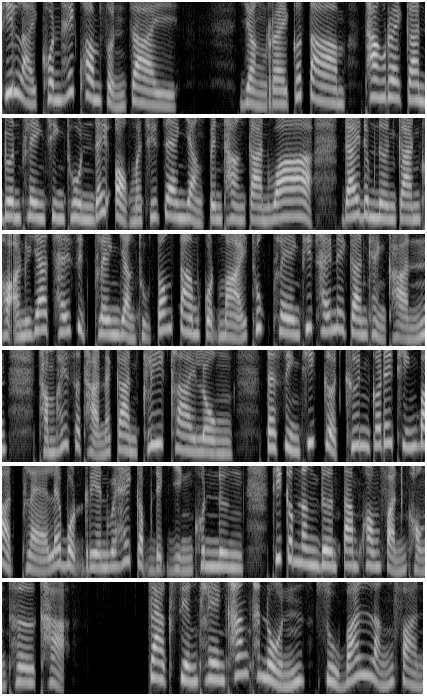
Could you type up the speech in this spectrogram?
ที่หลายคนให้ความสนใจ อย่างไรก็ตาม ทางรายการดวลเพลงชิงทุนได้ออกมาชี้แจงอย่างเป็นทางการว่า ได้ดำเนินการขออนุญาตใช้สิทธิ์เพลงอย่างถูกต้องตามกฎหมายทุกเพลงที่ใช้ในการแข่งขันทำให้สถานการณ์คลี่คลายลง แต่สิ่งที่เกิดขึ้นก็ได้ทิ้งบาดแผลและบทเรียนไว้ให้กับเด็กหญิงคนหนึ่งที่กำลังเดินตามความฝันของเธอค่ะ จากเสียงเพลงข้างถนน สู่บ้านหลังฝัน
